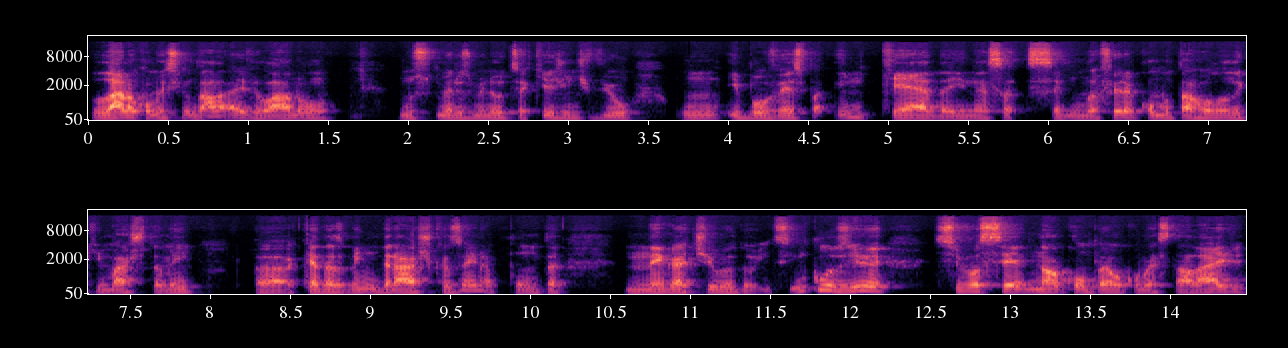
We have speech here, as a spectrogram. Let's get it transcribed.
lá no começo da live, lá no, nos primeiros minutos aqui, a gente viu um Ibovespa em queda aí nessa segunda-feira, como tá rolando aqui embaixo também, uh, quedas bem drásticas aí na ponta negativa do índice. Inclusive, se você não acompanhou como está a live,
